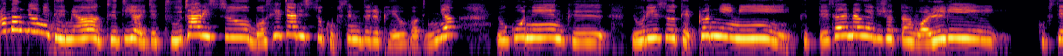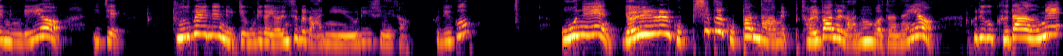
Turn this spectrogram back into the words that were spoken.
3학년이 되면 드디어 이제 두 자릿수, 뭐 세 자릿수 곱셈들을 배우거든요. 요거는 그 요리수 대표님이 그때 설명해 주셨던 원리 곱셈인데요. 이제 두 배는 이제 우리가 연습을 많이 해요, 요리수에서. 그리고 5는 10을 곱, 10을 곱한 다음에 절반을 나눈 거잖아요. 그리고 그 다음에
